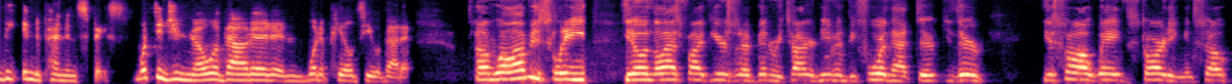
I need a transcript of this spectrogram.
the independent space? What did you know about it and what appealed to you about it? Um, well, obviously, you know, in the last five years that I've been retired, and even before that, there, there, you saw a wave starting. And so,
